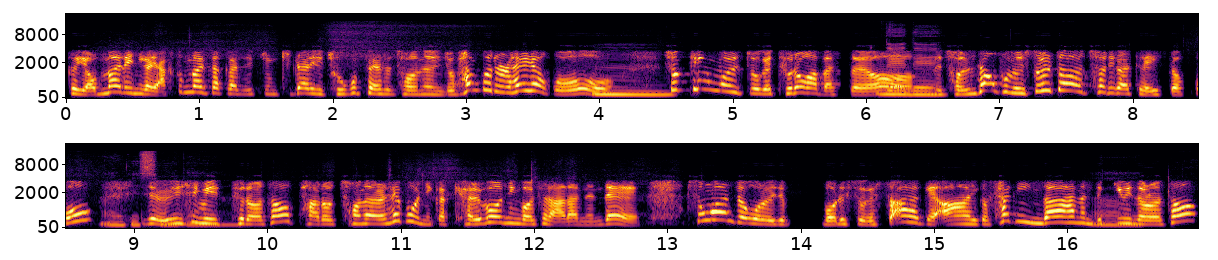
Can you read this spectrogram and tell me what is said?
그 연말이니까 약속 날짜까지 좀 기다리기 조급해서 저는 좀 환불을 하려고 음, 쇼핑몰 쪽에 들어가 봤어요. 네네. 근데 전 상품이 솔드아웃 처리가 돼 있었고 이제 알겠습니다. 의심이 들어서 바로 전화를 해보니까 결번인 것을 알았는데 순간적으로 이제 머릿속에 싸하게 아 이거 사기인가 하는 느낌이 아. 들어서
